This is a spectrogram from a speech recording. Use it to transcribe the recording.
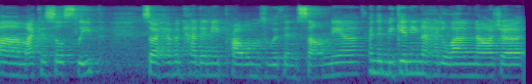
um, I can still sleep. So I haven't had any problems with insomnia. In the beginning, I had a lot of nausea.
